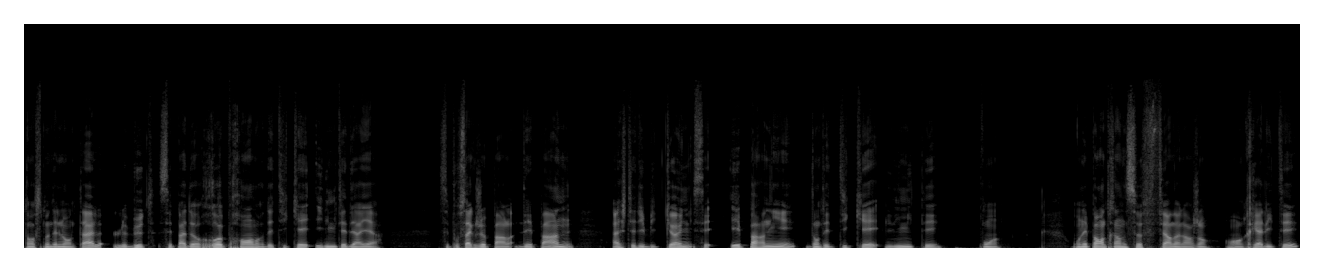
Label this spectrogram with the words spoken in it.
Dans ce modèle mental, le but, c'est pas de reprendre des tickets illimités derrière. C'est pour ça que je parle d'épargne. Acheter du bitcoin, c'est épargner dans des tickets limités, point. On n'est pas en train de se faire de l'argent. En réalité,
